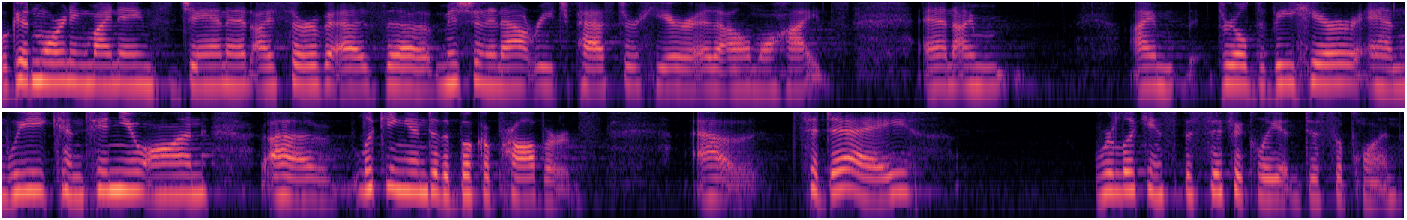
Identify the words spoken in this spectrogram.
Well, good morning. My name's Janet. I serve as the mission and outreach pastor here at Alamo Heights. And I'm I'm thrilled to be here, and we continue on uh, looking into the book of Proverbs. Uh, today, we're looking specifically at discipline,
